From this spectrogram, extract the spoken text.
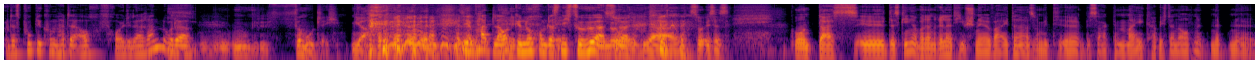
Und das Publikum hatte auch Freude daran, oder? Vermutlich, ja. also, Ihr wart laut genug, um das nicht zu hören, so, oder? Ja, so ist es. Und das, äh, das ging aber dann relativ schnell weiter. Also mit äh, besagtem Mike habe ich dann auch eine, eine, eine,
